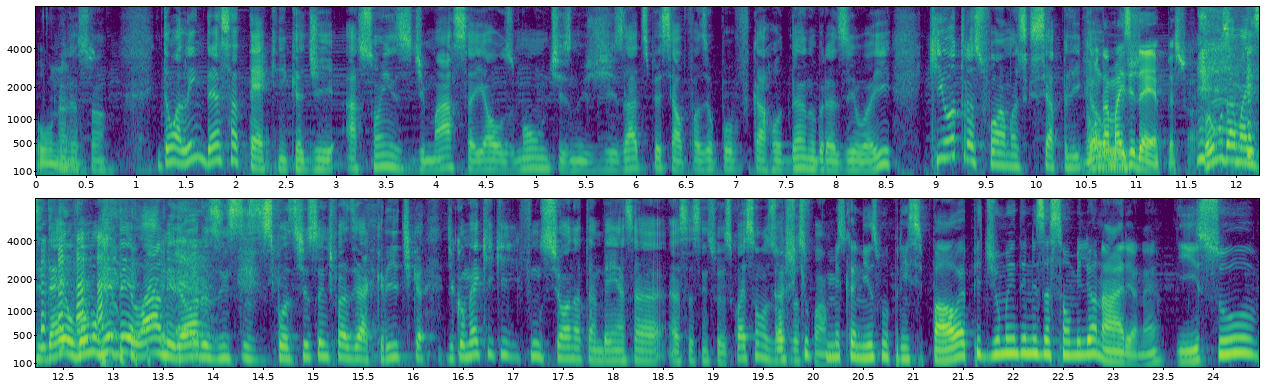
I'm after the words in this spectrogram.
ou não. Olha só. Então, além dessa técnica de ações de massa e aos montes no juizado especial fazer o povo ficar rodando o Brasil aí, que outras formas que se aplicam Vamos dar mais hoje? ideia, pessoal. Vamos dar mais ideia ou vamos revelar melhor os, os dispositivos pra gente fazer a crítica de como é que, que funciona também essa, essas censuras? Quais são as Eu Acho outras que o formas? mecanismo principal é pedir uma indenização milionária, né? E isso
